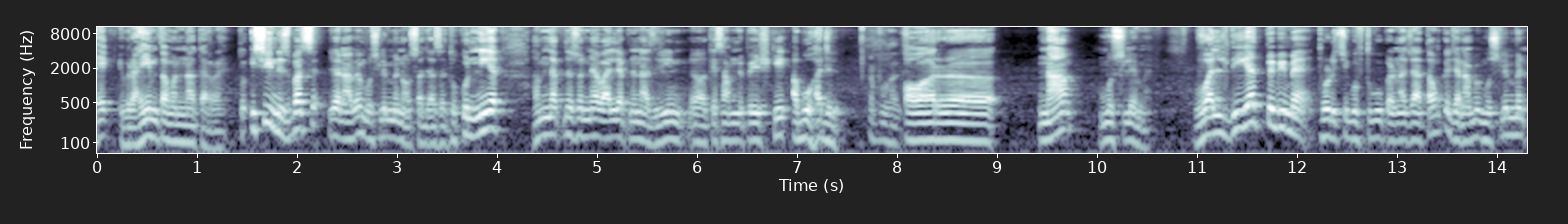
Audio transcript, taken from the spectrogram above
एक इब्राहिम तमन्ना कर रहे हैं। तो इसी नस्बत से जनाब मुस्लिम में नौसा जा से तो कुन्नीत हमने अपने सुनने वाले अपने नाजरीन के सामने पेश की अबू हजल। अबू हजल। और नाम मुस्लिम है। वल्दियत पे भी मैं थोड़ी सी गुफ्तु करना चाहता हूँ कि जनाब मुस्लिम बिन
